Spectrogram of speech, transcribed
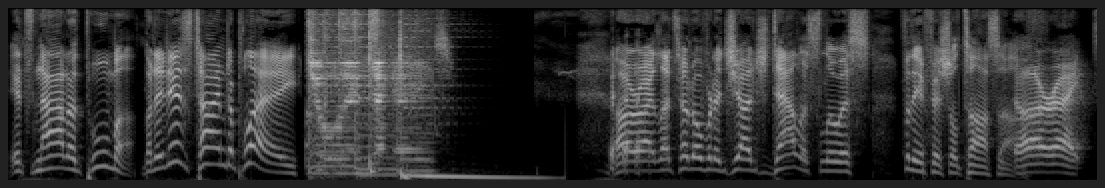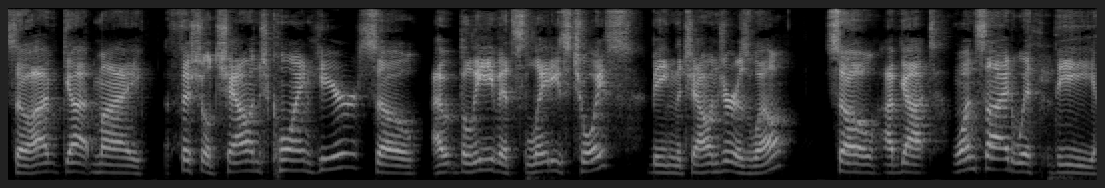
it's not a Tuma, but it is time to play Dueling decades. All right, let's head over to Judge Dallas Lewis for the official toss off. All right, so I've got my official challenge coin here. So I believe it's Lady's Choice being the challenger as well. So I've got one side with the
